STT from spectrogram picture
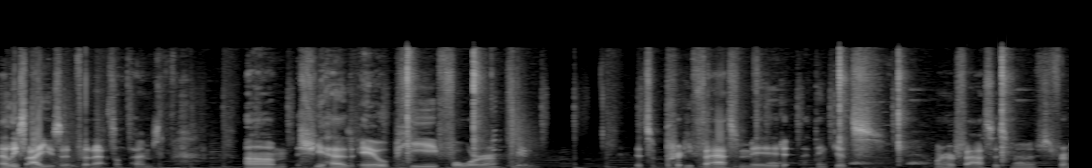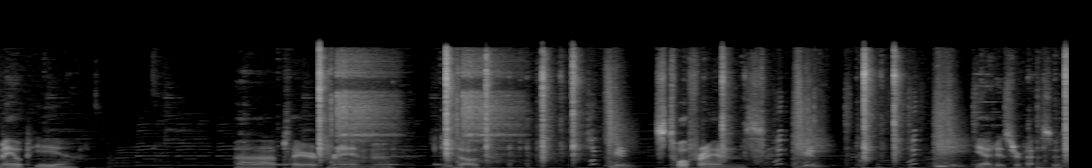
At least I use it for that sometimes. Um, she has AOP 4. It's a pretty fast mid. I think it's one of her fastest moves from AOP. Uh, player frame details. It's 12 frames. Yeah, it is her fastest.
